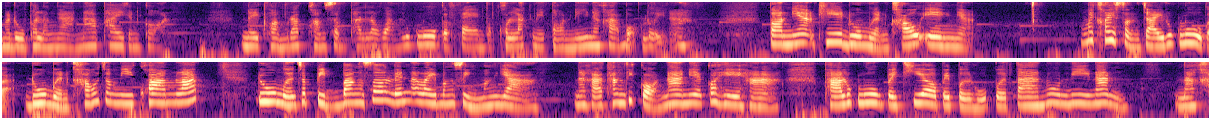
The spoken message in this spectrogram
มาดูพลังงานหน้าไพ่กันก่อน ในความรักความสัมพันธ์ระหว่างลูกๆ กับแฟนกับคนรักในตอนนี้นะคะ บอกเลยนะ ตอนเนี้ยที่ดูเหมือนเขาเองเนี่ยไม่ค่อยสนใจลูกๆอะ่ะ ดูเหมือนเขาจะมีความลับ ดูเหมือนจะปิดบังซ่อนเล้นอะไรบางสิ่งบางอย่างนะคะ ทั้งที่ก่อนหน้าเนี่ยก็เฮฮา พาลูกๆไปเที่ยวไปเปิดหูเปิดตานู่นนี่นั่นนะค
